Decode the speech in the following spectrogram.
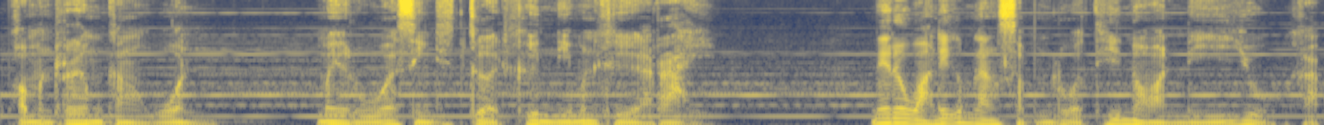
เพราะมันเริ่มกังวล ไม่รู้ว่าสิ่งที่เกิดขึ้นนี้มันคืออะไร ในระหว่างที่กำลังสำรวจที่นอนนี้อยู่ครับ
